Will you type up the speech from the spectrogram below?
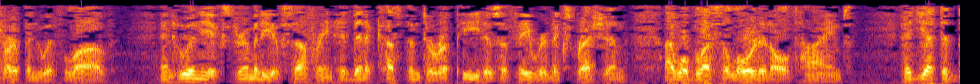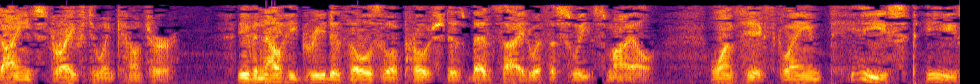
sharpened with love, and who in the extremity of suffering had been accustomed to repeat as a favorite expression, I will bless the Lord at all times, had yet the dying strife to encounter. Even now he greeted those who approached his bedside with a sweet smile, once he exclaimed, Peace, peace,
